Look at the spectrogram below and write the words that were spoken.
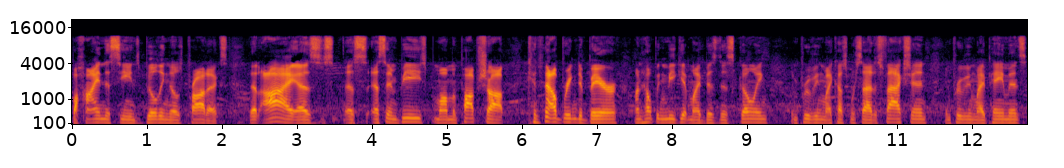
behind the scenes building those products that I, as, as SMB, mom and pop shop, can now bring to bear on helping me get my business going improving my customer satisfaction, improving my payments.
